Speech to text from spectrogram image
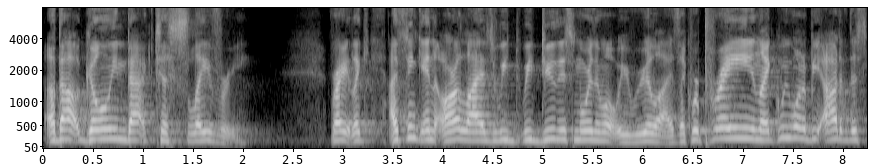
about going back to slavery. Right? Like, I think in our lives, we, we do this more than what we realize. Like, we're praying, and like, we want to be out of this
